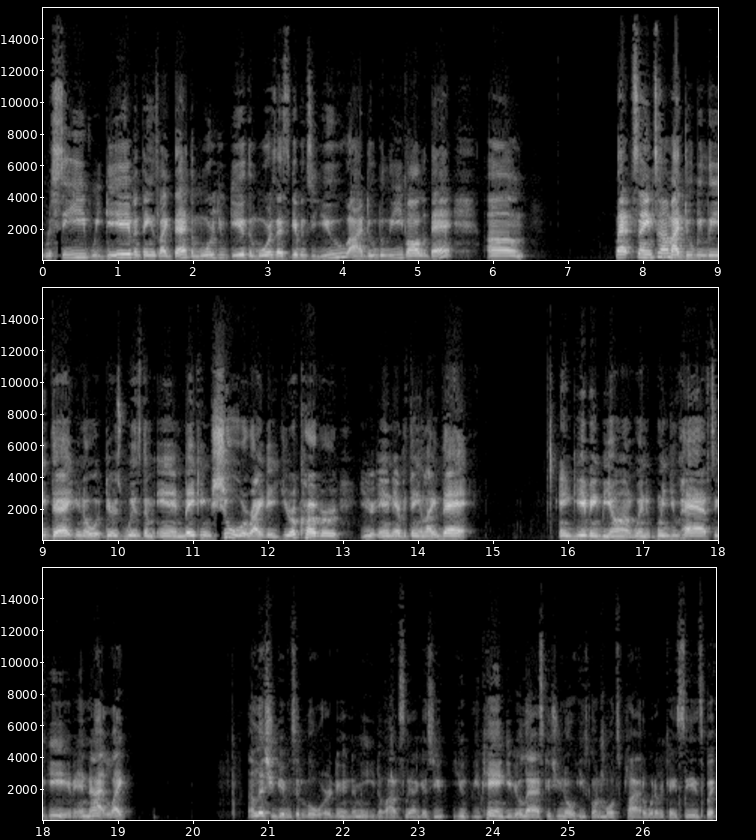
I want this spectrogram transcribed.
receive we give and things like that the more you give the more that's given to you. I do believe all of that. Um but at the same time, I do believe that, you know, there's wisdom in making sure, right, that you're covered, you're in everything like that, and giving beyond when when you have to give and not like unless you give it to the Lord. And I mean, you know, obviously, I guess you you you can give your last because you know He's going to multiply it or whatever case is. But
